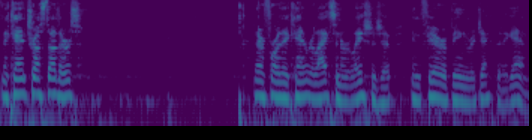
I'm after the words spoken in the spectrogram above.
They can't trust others. Therefore, they can't relax in a relationship in fear of being rejected again.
